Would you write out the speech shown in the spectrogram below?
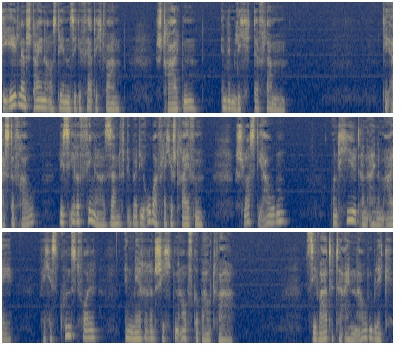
Die edlen Steine, aus denen sie gefertigt waren, strahlten in dem Licht der Flammen. Die erste Frau ließ ihre Finger sanft über die Oberfläche streifen, schloss die Augen und hielt an einem Ei, welches kunstvoll in mehreren Schichten aufgebaut war. Sie wartete einen Augenblick,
